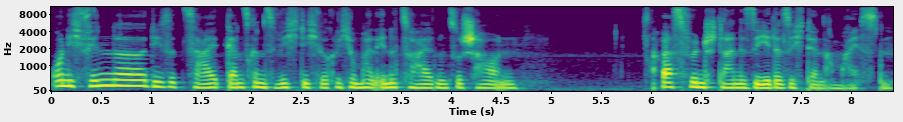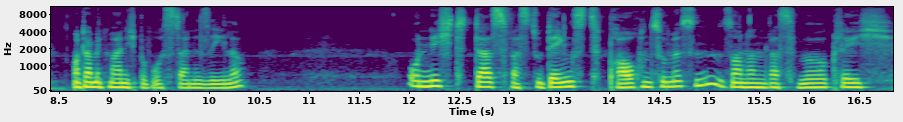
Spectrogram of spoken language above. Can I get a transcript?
Und ich finde diese Zeit ganz, ganz wichtig, wirklich um mal innezuhalten und zu schauen, was wünscht deine Seele sich denn am meisten? Und damit meine ich bewusst deine Seele. Und nicht das, was du denkst, brauchen zu müssen, sondern was wirklich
